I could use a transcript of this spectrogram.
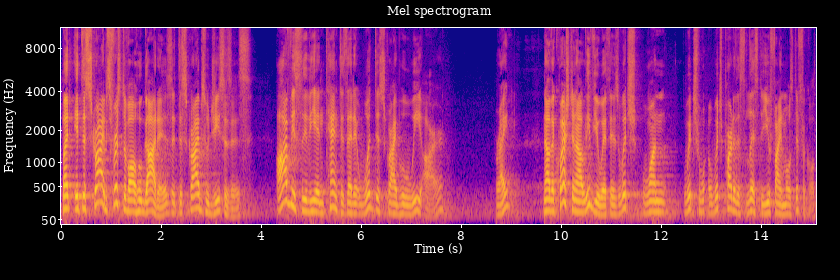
but it describes first of all who God is. It describes who Jesus is. Obviously, the intent is that it would describe who we are, right? Now, the question I'll leave you with is which one which, which part of this list do you find most difficult?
